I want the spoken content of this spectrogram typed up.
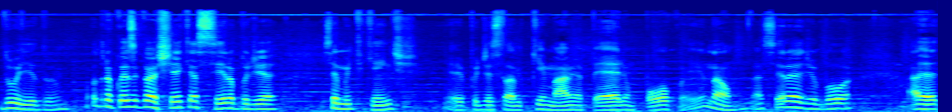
doído. Outra coisa que eu achei é que a cera podia ser muito quente. E aí podia, sei lá, queimar minha pele um pouco. E não, a cera é de boa. Aí,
